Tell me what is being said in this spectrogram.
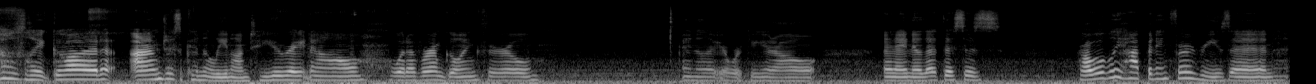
I was like, God, I'm just going to lean onto you right now. Whatever I'm going through, I know that you're working it out. And I know that this is probably happening for a reason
